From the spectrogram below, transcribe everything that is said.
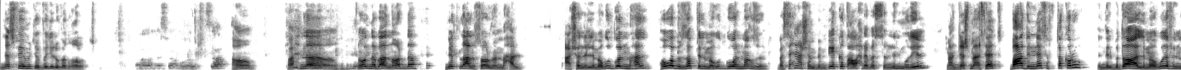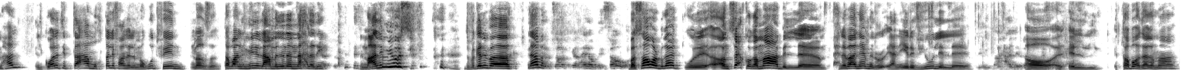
الناس فهمت الفيديو اللي فات غلط. آه الناس فاهمه غلط صح؟ آه فإحنا قلنا بقى النهارده نطلع نصور من المحل. عشان اللي موجود جوه المحل هو بالظبط اللي موجود جوه المخزن. بس إحنا عشان بنبيع قطعة واحدة بس من الموديل ما عندناش مقاسات. بعض الناس افتكروا إن البضاعة اللي موجودة في المحل الكواليتي بتاعها مختلف عن اللي موجود فين؟ في المخزن. طبعا مين اللي عمل لنا النحلة دي؟ المعلم يوسف. انت فاكرني بقى لا بقى. بصور بجد وأنصحكم يا جماعة بال إحنا بقى نعمل يعني إيه ريفيو لل. آه ال- الطبق ده يا جماعة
